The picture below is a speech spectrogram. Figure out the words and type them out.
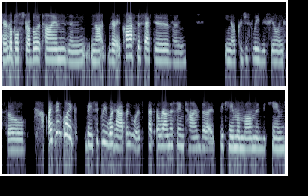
terrible struggle at times and not very cost effective and you know could just leave you feeling so i think like basically what happened was at around the same time that i became a mom and became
